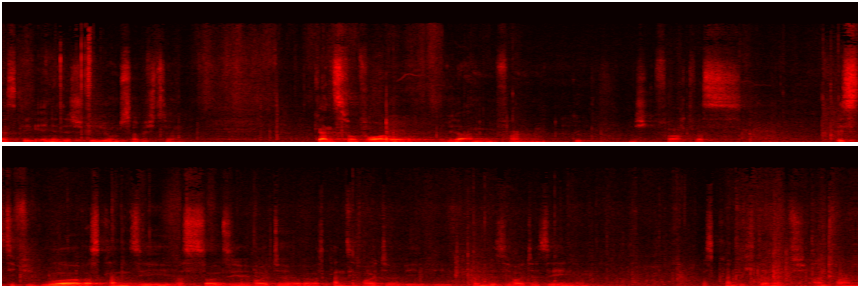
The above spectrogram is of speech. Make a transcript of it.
Erst gegen Ende des Studiums habe ich dann ganz von vorne wieder angefangen mich gefragt, was ist die Figur, was kann sie, was soll sie heute oder was kann sie heute, wie, wie können wir sie heute sehen und was kann ich damit anfangen.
